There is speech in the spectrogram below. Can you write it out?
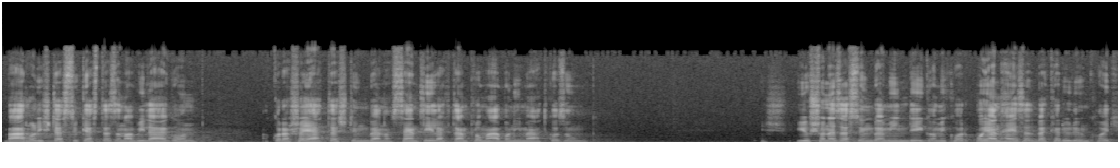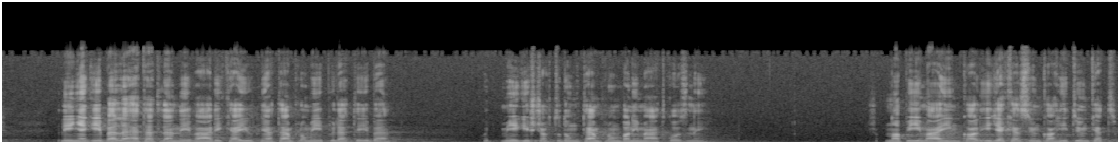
bárhol is tesszük ezt ezen a világon, akkor a saját testünkben, a Szentlélek templomában imádkozunk. És jusson ez eszünkbe mindig, amikor olyan helyzetbe kerülünk, hogy lényegében lehetetlenné válik eljutni a templom épületébe, hogy mégiscsak tudunk templomban imádkozni. És a napi imáinkkal igyekezzünk a hitünket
